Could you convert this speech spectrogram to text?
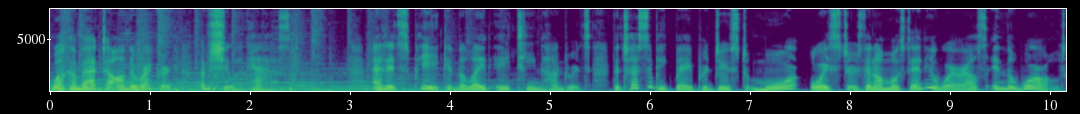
Welcome back to On the Record. I'm Sheilah Kast. At its peak in the late 1800s, the Chesapeake Bay produced more oysters than almost anywhere else in the world.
